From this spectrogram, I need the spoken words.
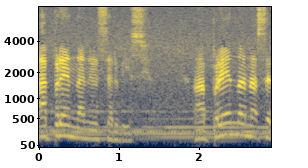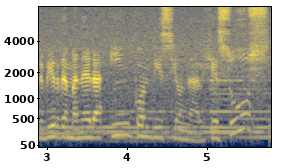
aprendan el servicio, aprendan a servir de manera incondicional. Jesús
